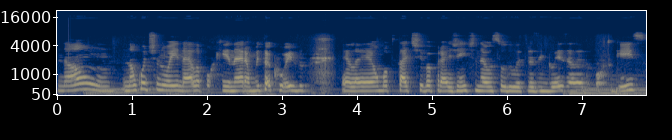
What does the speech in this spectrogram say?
não não continuei nela porque né, era muita coisa. Ela é uma optativa pra gente, né? Eu sou do Letras em Inglês, ela é do português.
